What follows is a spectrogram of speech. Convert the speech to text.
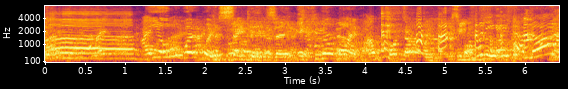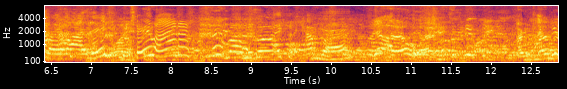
Uh, I only went with seconds, and if you don't mind, I'm putting that on Facebook. what do you used normally like this? Two, aren't I? Well, we go right to the camera. Yeah, I know, right? I remember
